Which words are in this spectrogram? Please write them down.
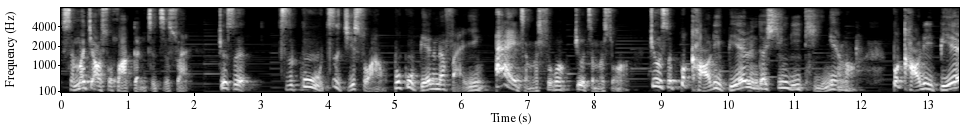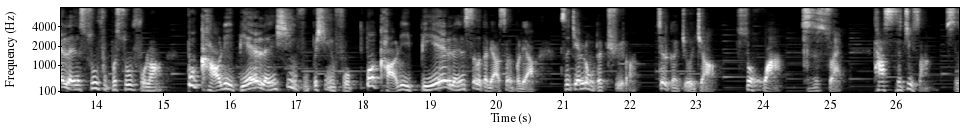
什么叫说话耿直直率？就是只顾自己爽，不顾别人的反应，爱怎么说就怎么说，就是不考虑别人的心理体验了，不考虑别人舒服不舒服了，不考虑别人幸福不幸福，不考虑别人受得了受不了，直接弄得去了。这个就叫说话直率，它实际上是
